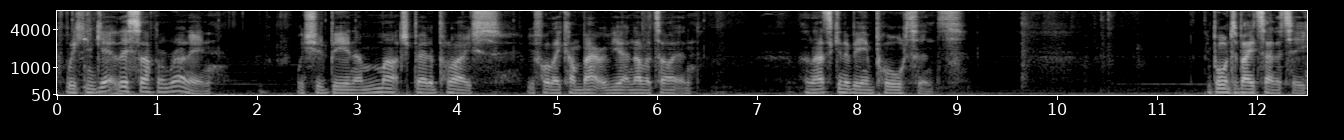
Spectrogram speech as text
If we can get this up and running, we should be in a much better place before they come back with yet another Titan. And that's going to be important. Important to main sanity.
